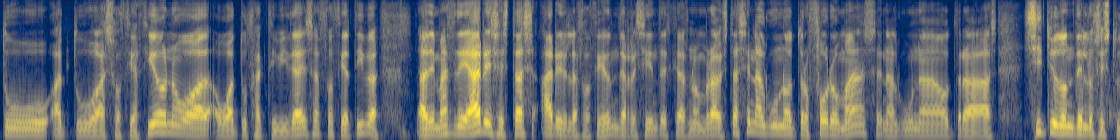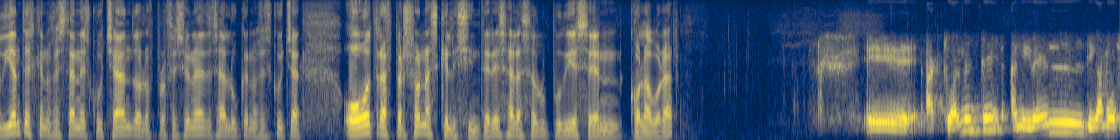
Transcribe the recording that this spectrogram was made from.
tu, a tu asociación o a, tus actividades asociativas, además de ARES, estás ARES, la Asociación de Residentes que has nombrado, ¿estás en algún otro foro más, en alguna otra sitio donde los estudiantes que nos están escuchando, los profesionales de salud que nos escuchan o otras personas que les interesa la salud pudiesen colaborar? Eh, actualmente, a nivel, digamos,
